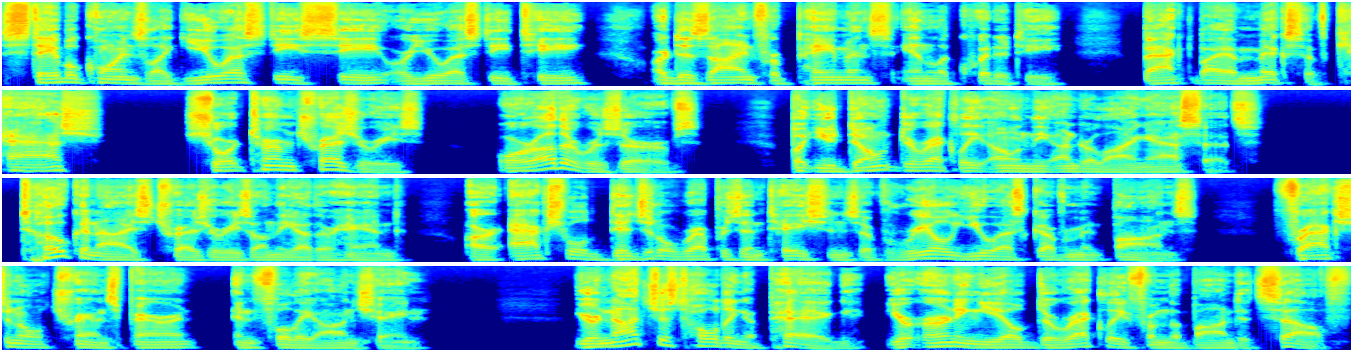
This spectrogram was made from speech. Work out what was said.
Stablecoins like USDC or USDT are designed for payments and liquidity, backed by a mix of cash, short-term treasuries, or other reserves, but you don't directly own the underlying assets. Tokenized treasuries, on the other hand, are actual digital representations of real U.S. government bonds, fractional, transparent, and fully on-chain. You're not just holding a peg, you're earning yield directly from the bond itself.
